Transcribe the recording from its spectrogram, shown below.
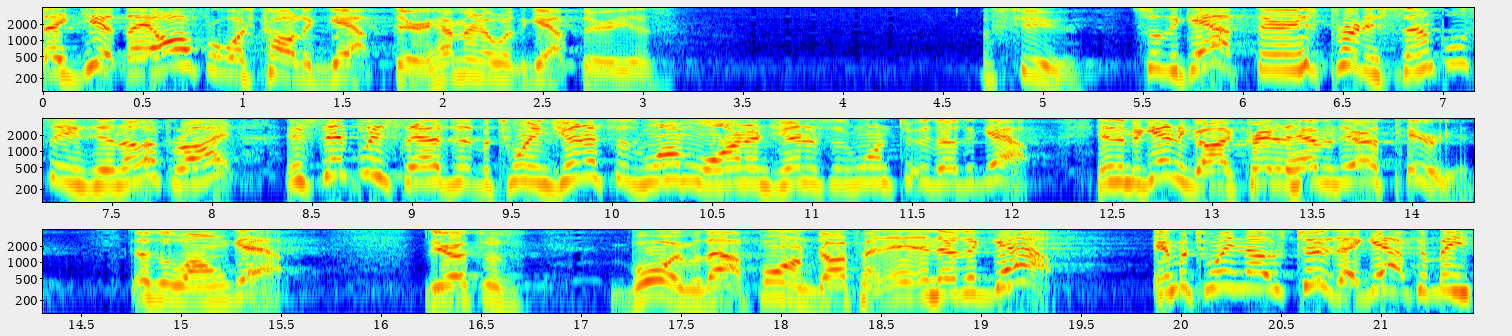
they, get, they offer what's called a gap theory. How many know what the gap theory is? A few. So the gap theory is pretty simple. It's easy enough, right? It simply says that between Genesis 1 1 and Genesis 1 2, there's a gap. In the beginning, God created the heavens and the earth, period. There's a long gap. The earth was void, without form, dark, and there's a gap in between those two. That gap could be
